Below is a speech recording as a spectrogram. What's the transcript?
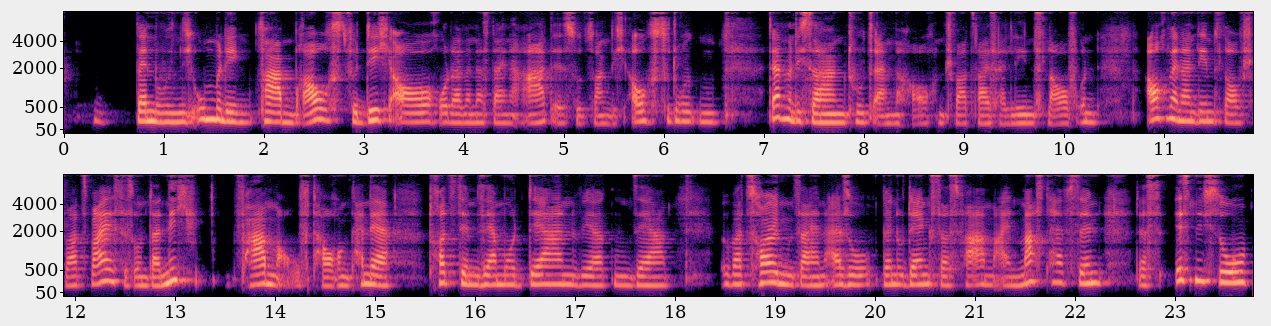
wenn du nicht unbedingt Farben brauchst, für dich auch, oder wenn das deine Art ist, sozusagen dich auszudrücken, dann würde ich sagen, tut es einfach auch ein schwarz-weißer Lebenslauf. Und auch wenn ein Lebenslauf schwarz-weiß ist und da nicht Farben auftauchen, kann der trotzdem sehr modern wirken, sehr überzeugend sein. Also wenn du denkst, dass Farben ein Must-Have sind, das ist nicht so.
